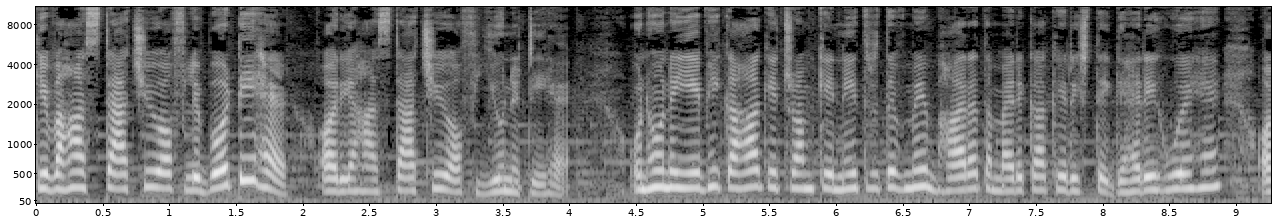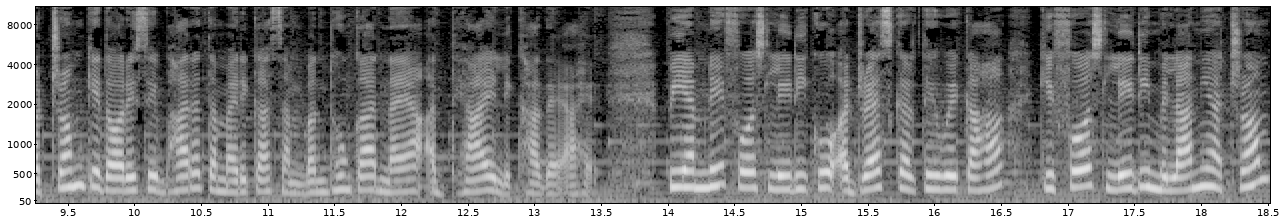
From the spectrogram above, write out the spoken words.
कि वहाँ स्टैच्यू ऑफ़ लिबर्टी है और यहाँ स्टैच्यू ऑफ़ यूनिटी है। उन्होंने ये भी कहा कि ट्रंप के नेतृत्व में भारत अमेरिका के रिश्ते गहरे हुए हैं और ट्रंप के दौरे से भारत अमेरिका संबंधों का नया अध्याय लिखा गया है। पीएम ने फ़र्स्ट लेडी को एड्रेस करते हुए कहा कि फ़र्स्ट लेडी मिलानिया ट्रंप,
